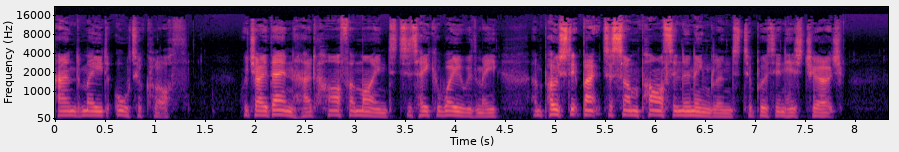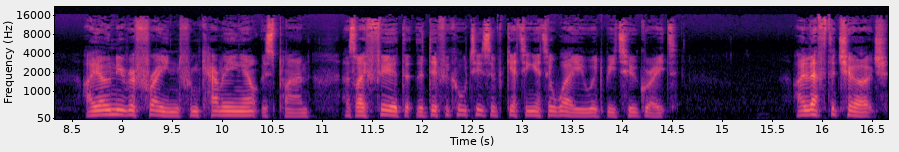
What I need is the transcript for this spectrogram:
handmade altar cloth, which I then had half a mind to take away with me and post it back to some parson in England to put in his church. I only refrained from carrying out this plan as I feared that the difficulties of getting it away would be too great. I left the church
